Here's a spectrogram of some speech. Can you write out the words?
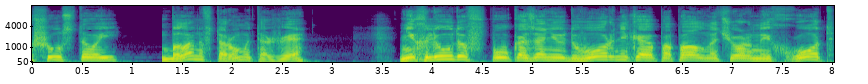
Шустовой была на втором этаже. Нехлюдов по указанию дворника попал на черный ход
